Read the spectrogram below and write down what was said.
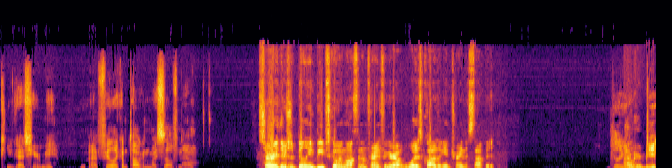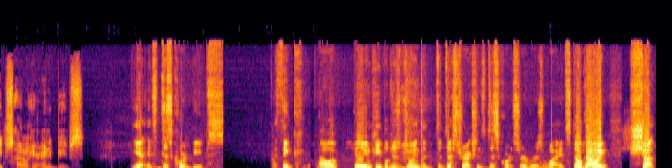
Can you guys hear me? I feel like I'm talking to myself now. Sorry, there's a billion beeps going off, and I'm trying to figure out what is causing it and trying to stop it. Billion I don't hear beeps. I don't hear any beeps. Yeah, it's Discord beeps. I think oh, a billion people just joined the the distractions Discord server. Is why it's still going. Shut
